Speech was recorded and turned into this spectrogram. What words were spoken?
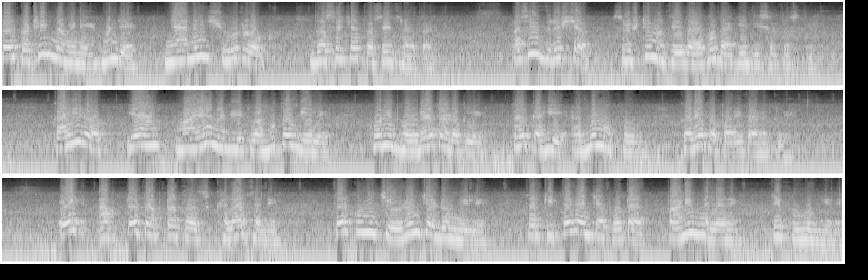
तर कठीण जमिनी म्हणजे ज्ञानी शूर लोक जसेच्या तसेच राहतात. असे दृश्य सृष्टीमध्ये जागोजागी दिसत असते. काही लोक या माया नदीत वाहतच गेले कुणी भोवऱ्यात अडकले तर काही अधोमुख होऊन कडे कपारीत अडकले. एक आपटत आपटतच खलास झाले. तर कोणी चिरडून चिरडून गेले तर कित्येकांच्या पोटात पाणी भरल्याने ते फुगून गेले.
